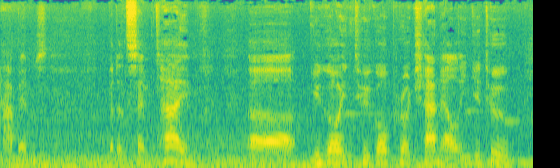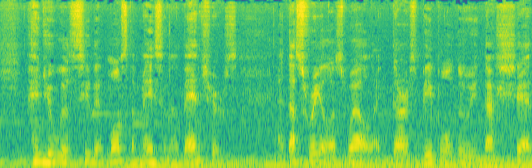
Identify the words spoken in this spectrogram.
happens, but at the same time, uh, you go into GoPro channel in YouTube, and you will see the most amazing adventures and that's real as well like there's people doing that shit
